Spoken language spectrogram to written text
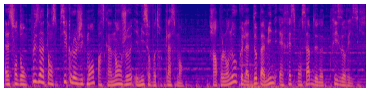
Elles sont donc plus intenses psychologiquement parce qu'un enjeu est mis sur votre classement. Rappelons-nous que la dopamine est responsable de notre prise de risque.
